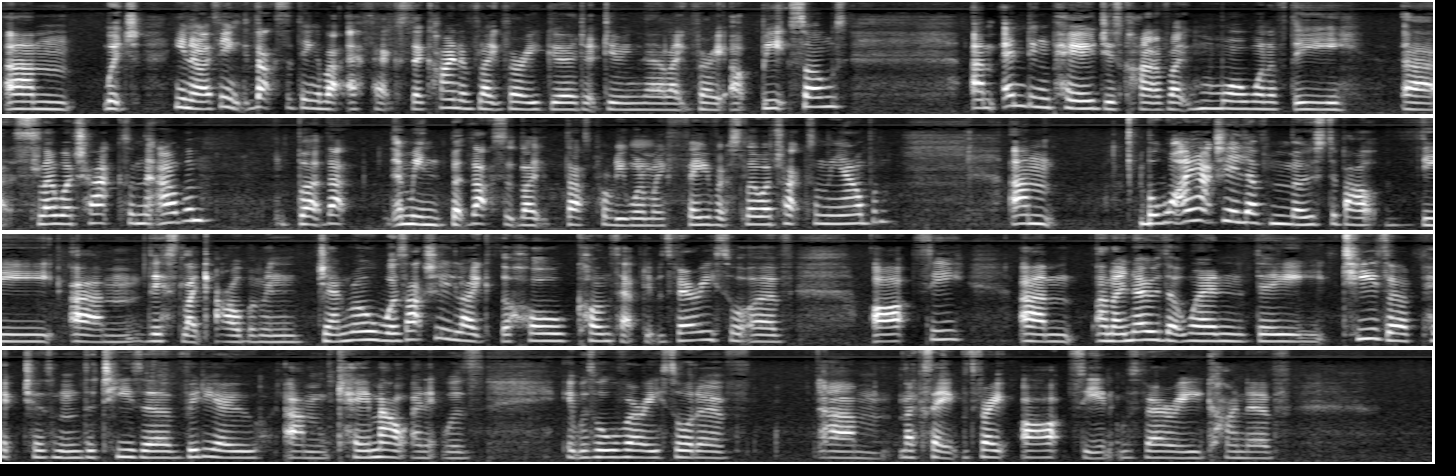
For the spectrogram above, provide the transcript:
Um, which you know I think that's the thing about FX they're kind of like very good at doing their like very upbeat songs. Um, ending page is kind of like more one of the uh, slower tracks on the album. But that I mean but that's like that's probably one of my favorite slower tracks on the album um, but what I actually loved most about the um, this like album in general was actually like the whole concept. It was very sort of artsy. Um, and I know that when the teaser pictures and the teaser video um, came out, and it was it was all very sort of um, like I say, it was very artsy and it was very kind of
